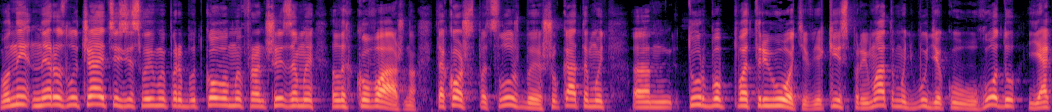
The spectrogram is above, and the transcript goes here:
Вони не розлучаються зі своїми прибутковими франшизами легковажно. Також спецслужби шукатимуть ем, турбопатріотів, які сприйматимуть будь-яку угоду як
